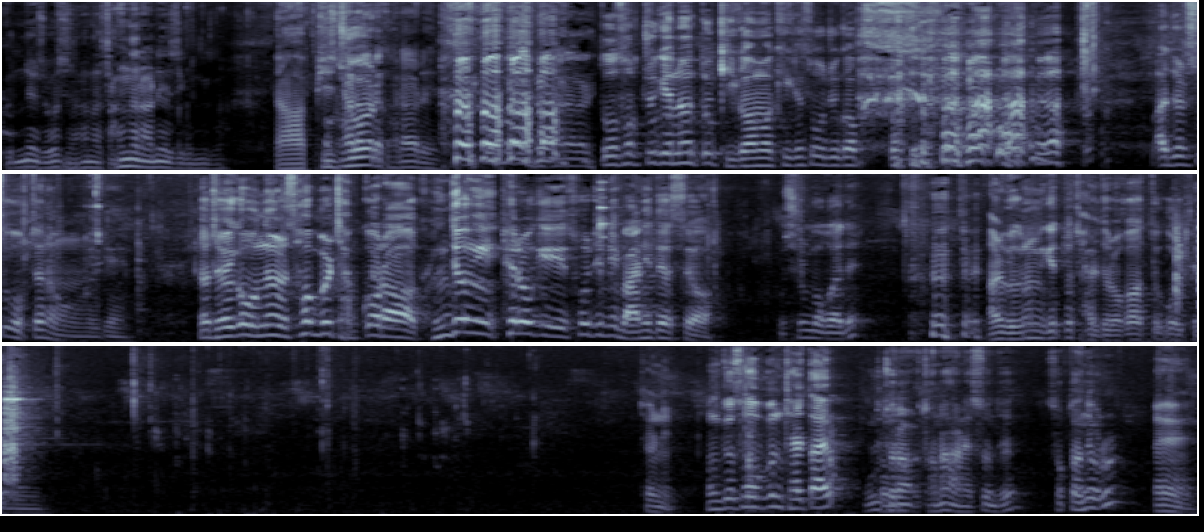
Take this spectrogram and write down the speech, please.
끝내 저거 장난 장난 아니야 지금 이거. 야 비주얼 가라 그래. 또 섭죽에는 또 기가 막히게 소주가 빠질 수가 없잖아 이게. 자 저희가 오늘 섭을 잡거라 굉장히 체력이 소진이 많이 됐어요. 술 먹어야 돼? 아니 왜 그러면 이게 또 잘 들어가 뜨거울 때는. 저님 형도 섭은 잘 따요? 오늘 전화 전화 안 했었는데? 섭다네 오늘? 네.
